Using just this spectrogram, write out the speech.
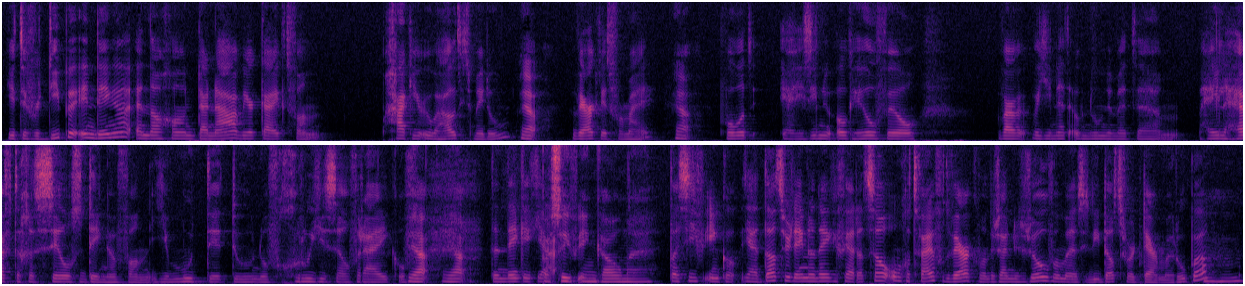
je te verdiepen in dingen... en dan gewoon daarna weer kijkt van... ga ik hier überhaupt iets mee doen? Ja. Werkt dit voor mij? Ja. Bijvoorbeeld, ja, je ziet nu ook heel veel... Waar, wat je net ook noemde met ehm, hele heftige sales dingen... van je moet dit doen of groei jezelf rijk. Of, Ja, ja. Dan denk ik, ja, Passief inkomen. passief inkomen. Ja, dat soort dingen. Dan denk ik, ja, dat zal ongetwijfeld werken. Want er zijn nu zoveel mensen die dat soort termen roepen. Mhm.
